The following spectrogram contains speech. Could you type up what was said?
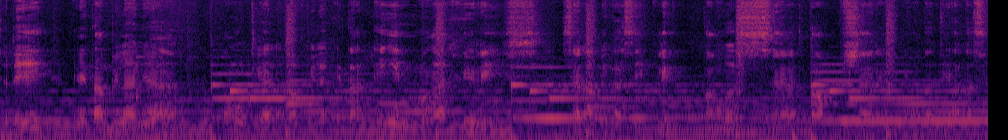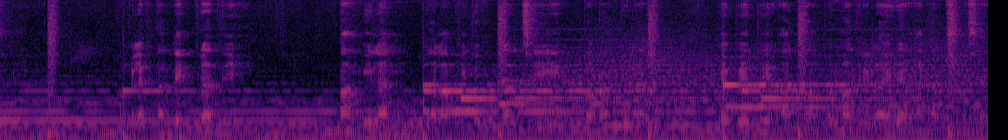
Jadi, ini tampilannya. Kemudian apabila kita ingin mengakhiri share aplikasi, klik tombol share top sharing atau di atas ini apabila kita klik berarti tampilan dalam video konferensi penampilan PPT ataupun materi lainnya akan selesai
